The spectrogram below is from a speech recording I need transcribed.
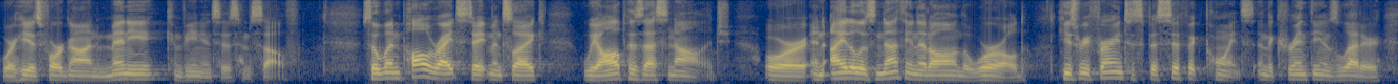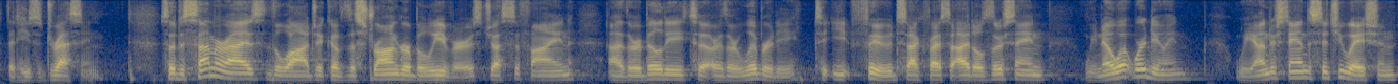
where he has foregone many conveniences himself. So when Paul writes statements like, we all possess knowledge, or an idol is nothing at all in the world, he's referring to specific points in the Corinthians letter that he's addressing. So, to summarize the logic of the stronger believers justifying uh, their ability to, or their liberty to eat food sacrificed to idols, they're saying, We know what we're doing, we understand the situation,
